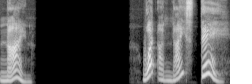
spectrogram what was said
9. What a nice day!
